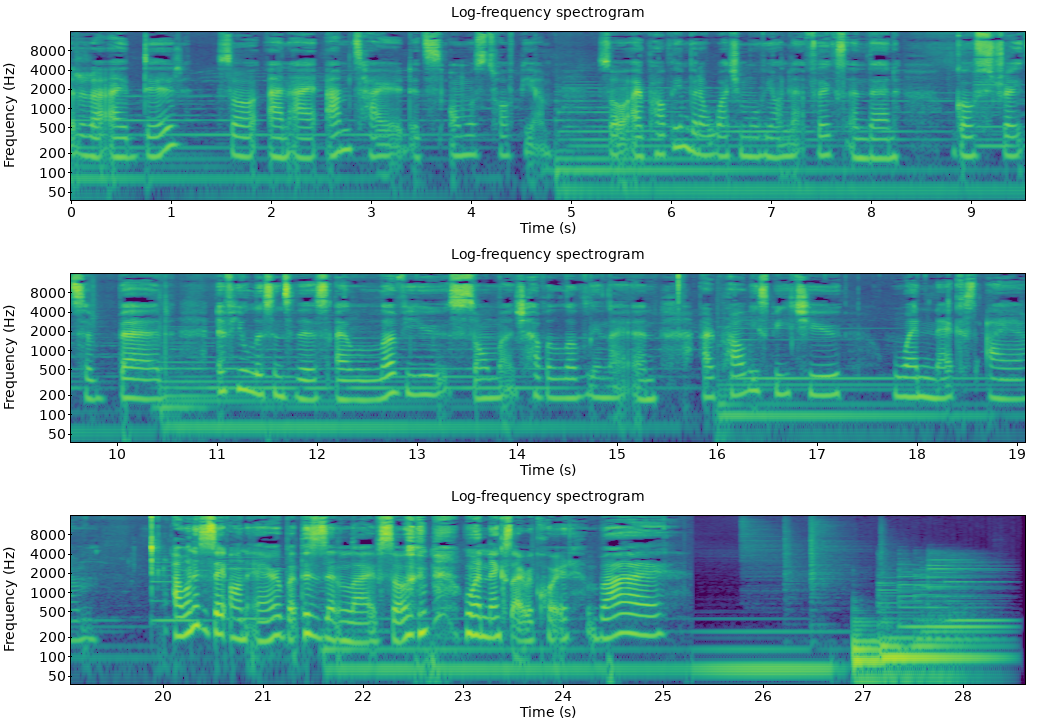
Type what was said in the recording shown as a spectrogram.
da da da I did. So and I am tired. It's almost 12 p.m. So I probably am gonna watch a movie on Netflix and then go straight to bed. If you listen to this, I love you so much. Have a lovely night, and I'd probably speak to you when next I am I wanted to say on air, but this isn't live, so when next I record. Bye.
